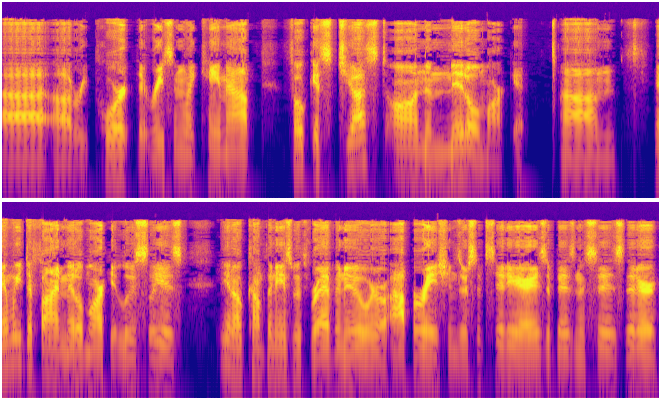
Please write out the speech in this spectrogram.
uh, a report that recently came out focused just on the middle market. Um, and we define middle market loosely as you know, companies with revenue or operations or subsidiaries of businesses that are,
